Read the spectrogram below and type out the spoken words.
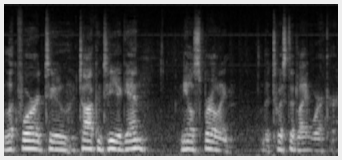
look forward to talking to you again. Neil Sperling, the Twisted Light Worker.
